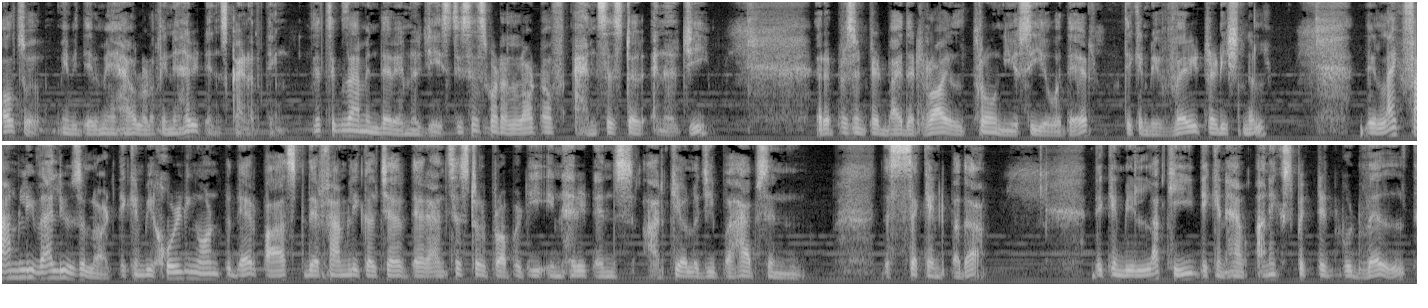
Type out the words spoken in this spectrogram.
also. Maybe they may have a lot of inheritance kind of thing let's examine their energies. This has got a lot of ancestor energy represented by that royal throne you see over there. They can be very traditional. They like family values a lot. They can be holding on to their past, their family culture, their ancestral property, inheritance, archaeology, perhaps in the second pada. They can be lucky, they can have unexpected good wealth,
